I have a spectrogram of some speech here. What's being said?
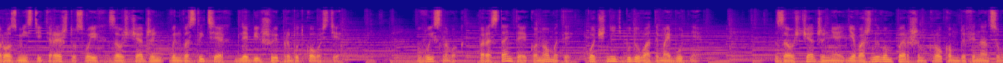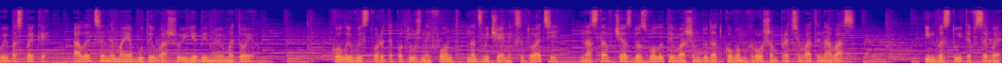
Розмістіть решту своїх заощаджень в інвестиціях для більшої прибутковості. Висновок: перестаньте економити, почніть будувати майбутнє. Заощадження є важливим першим кроком до фінансової безпеки, але це не має бути вашою єдиною метою. Коли ви створите потужний фонд надзвичайних ситуацій, настав час дозволити вашим додатковим грошам працювати на вас. Інвестуйте в себе,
